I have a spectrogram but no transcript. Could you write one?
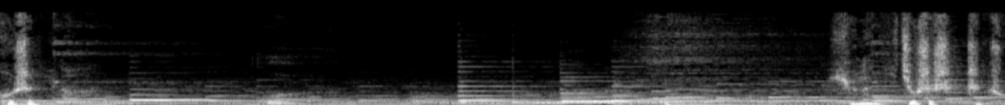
会是你呢？我原来你就是沈珍珠。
